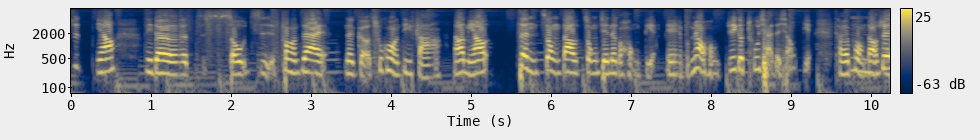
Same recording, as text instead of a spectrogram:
就你要。你的手指放在那个触控的地方，然后你要正中到中间那个红点，诶，不没有红，就一个凸起来的小点才会碰到。所以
